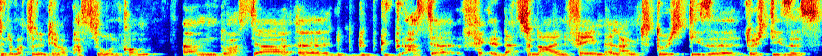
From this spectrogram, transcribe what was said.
mich nochmal zu dem Thema Passion kommen. Ähm, du hast ja, äh, du, du, du hast ja äh, nationalen Fame erlangt durch diese, durch dieses,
